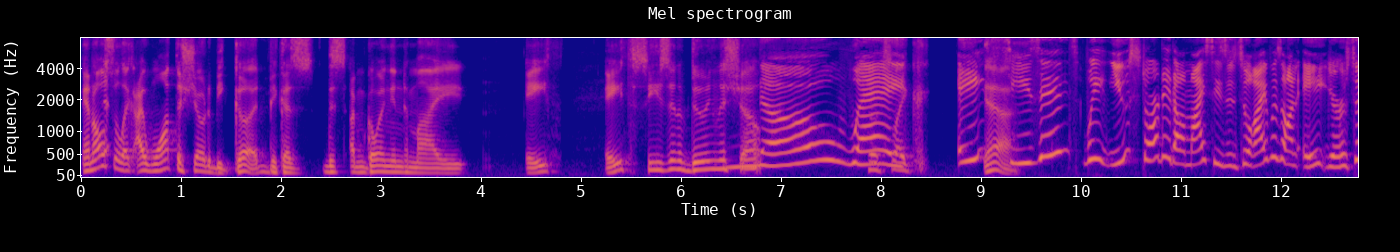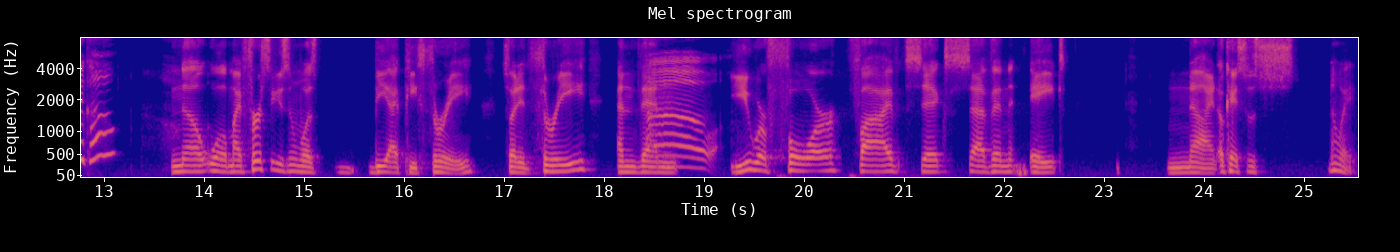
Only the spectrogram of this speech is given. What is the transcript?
And also like I want the show to be good because this I'm going into my eighth eighth season of doing this show. No So way. it's like eight yeah. seasons? Wait, you started on my season, so I was on eight years ago? no, well, my first season was BIP three. So I did three and then oh, You were four, five, six, seven, eight, nine. Okay, so s- no wait,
